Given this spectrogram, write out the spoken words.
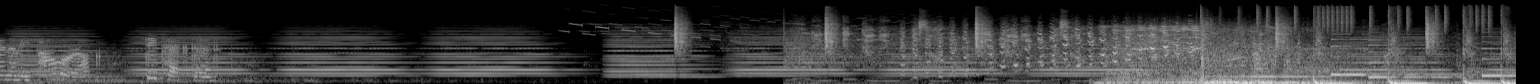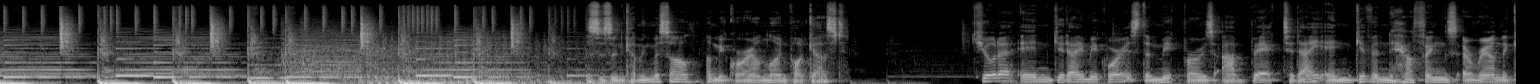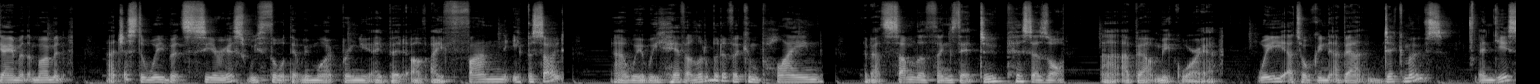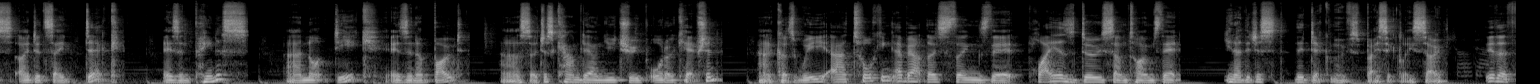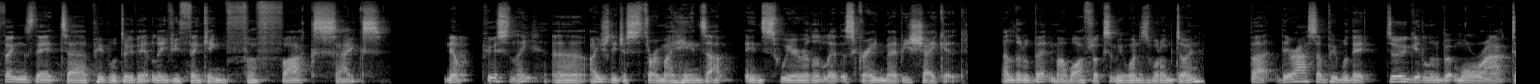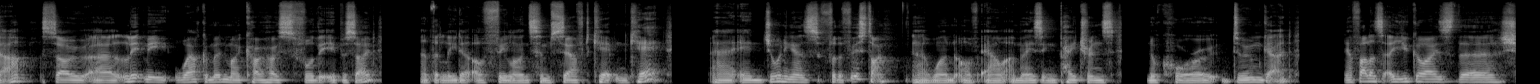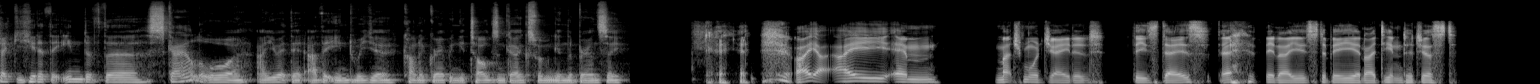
Enemy power-up detected. This is Incoming Missile, a MechWarrior Online podcast. Kia ora and g'day Mech Warriors, the Mech Bros are back today and given how things around the game at the moment are just a wee bit serious, we thought that we might bring you a bit of a fun episode uh, where we have a little bit of a complain about some of the things that do piss us off uh, about MechWarrior. We are talking about dick moves, and yes, I did say dick, as in penis, uh, not dick, as in a boat. Uh, so just calm down, YouTube auto caption, because we are talking about those things that players do sometimes that, you know, they're just, they're dick moves, basically. So they're the things that uh, people do that leave you thinking, for fuck's sakes. Now, personally, uh, I usually just throw my hands up and swear a little at the screen, maybe shake it a little bit. My wife looks at me, wonders what I'm doing. But there are some people that do get a little bit more racked up. So uh, let me welcome in my co hosts for the episode, uh, the leader of felines himself, Captain Cat, uh, and joining us for the first time, uh, one of our amazing patrons, Nokoro Doomguard. Now, fellas, are you guys the shaky head at the end of the scale, or are you at that other end where you're kind of grabbing your togs and going swimming in the brown sea? I I am much more jaded these days than I used to be, and I tend to just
